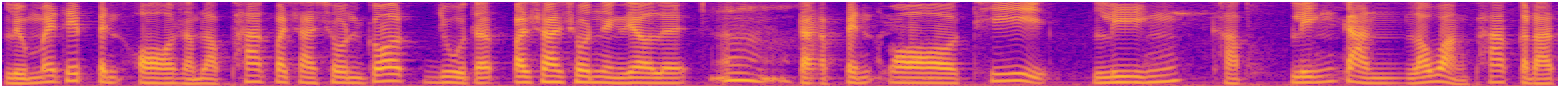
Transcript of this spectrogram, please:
หรือไม่ได้เป็น all สำหรับภาคประชาชนก็อยู่แต่ประชาชนอย่างเดียวเลยแต่เป็น all ที่ลิงก์ครับลิงก์กันระหว่างภาครัฐ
